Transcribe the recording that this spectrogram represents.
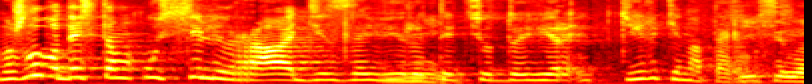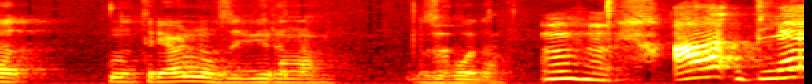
Можливо, десь там у сільраді завірити Ні. цю довіру. Тільки нотаріус. Тільки нотаріально завірена згода. Угу. А для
